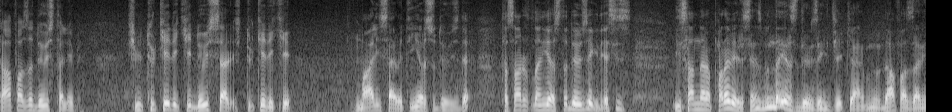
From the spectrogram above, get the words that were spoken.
daha fazla döviz talebi. Şimdi Türkiye'deki döviz ser, Türkiye'deki mali servetin yarısı dövizde. Tasarrufların yarısı da dövize gidiyor. Siz insanlara para verirseniz bunun da yarısı dövize gidecek. Yani bunu daha fazla hani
